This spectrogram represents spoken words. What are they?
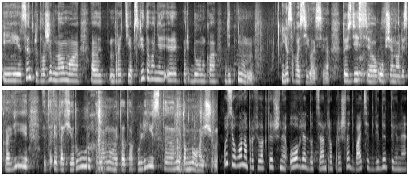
И центр предложил нам э, пройти обследование э, ребенка. Ди- ну, я согласилась. То есть здесь э, общий анализ крови, это, это хирург, э, ну, это окулист, э, ну, это много еще. Усього на профілактичний огляд до центру прийшли 22 дитини.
